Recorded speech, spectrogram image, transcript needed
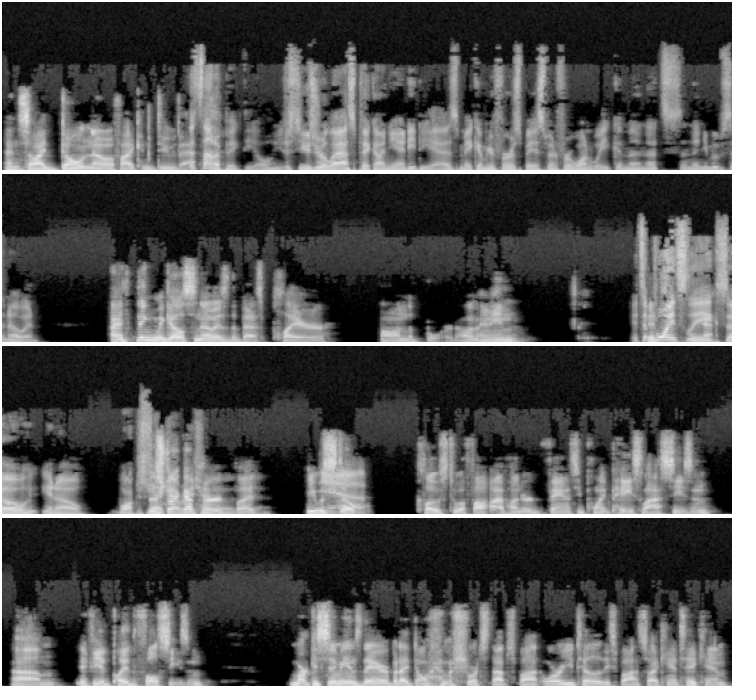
And so I don't know if I can do that. That's not a big deal. You just use your last pick on Yandy Diaz, make him your first baseman for one week, and then that's and then you move Sano in. I think Miguel Sano is the best player on the board. I mean, it's a it's, points league, yeah. so you know walk to strikeout strikeout ratio. hurt, but yeah. he was yeah. still close to a 500 fantasy point pace last season. Um, if he had played the full season, Marcus Semien's there, but I don't have a shortstop spot or a utility spot, so I can't take him.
